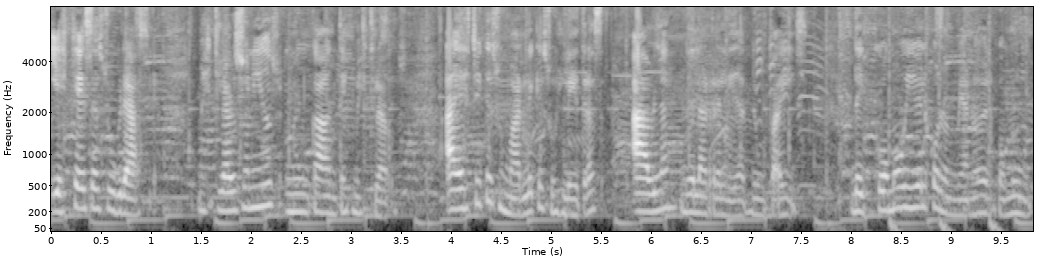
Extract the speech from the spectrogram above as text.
Y es que esa es su gracia, mezclar sonidos nunca antes mezclados. A esto hay que sumarle que sus letras hablan de la realidad de un país, de cómo vive el colombiano del común,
